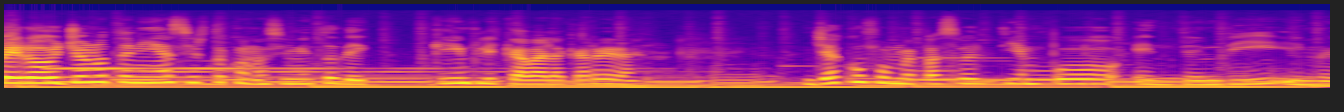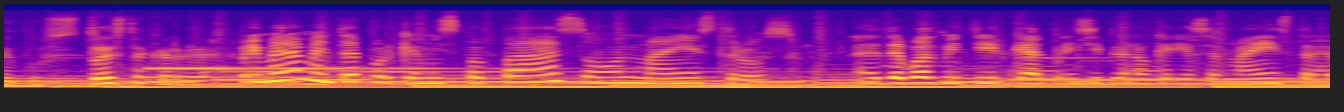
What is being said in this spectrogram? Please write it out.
pero yo no tenía cierto conocimiento de qué implicaba la carrera. Ya conforme pasó el tiempo entendí y me gustó esta carrera. Primeramente porque mis papás son maestros. Eh, debo admitir que al principio no quería ser maestra,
